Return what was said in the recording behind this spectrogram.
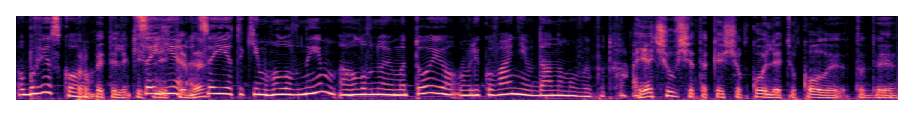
Обов'язково Пробити якісь це ліки, є да? це є таким головним головною метою в лікуванні в даному випадку. А я чув ще таке, що колять уколи туди.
